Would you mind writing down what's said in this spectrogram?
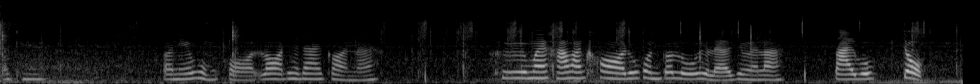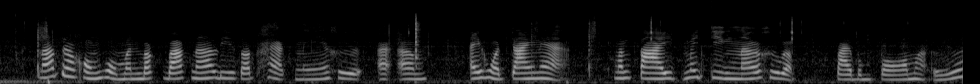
โอเค ตอนนี้ผมขอรอดให้ได้ก่อนนะ คือไมค้าพัดคอทุกคนก็รู้อยู่แล้วใช่ไหมล่ะ ตายปุ๊บจบ นะแต่ของผมมันบักบักนะรีซอสแพ็กนี้คืออะอืมไอหัวใจเนี่ย มันตายไม่จริงนะก็คือแบบตายปลอมๆอะ เออ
